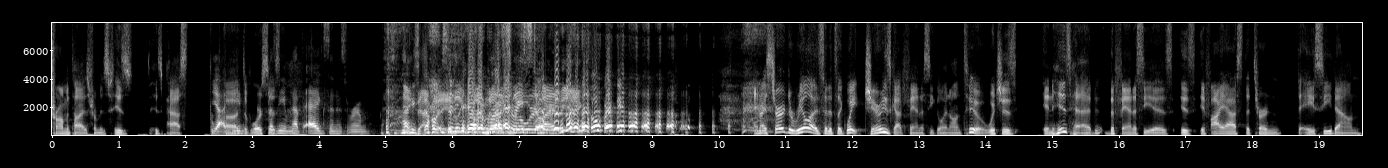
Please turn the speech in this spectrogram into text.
traumatized from his his his past Yeah, uh, he divorces doesn't even have eggs in his room. Exactly. It's It's like, like, go to no, the no, grocery store. and I started to realize that it's like, wait, Jerry's got fantasy going on too, which is in his head, the fantasy is is if I ask to turn the AC down,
